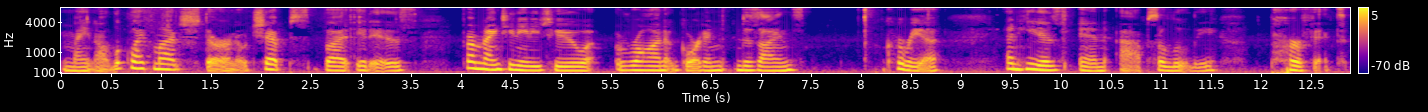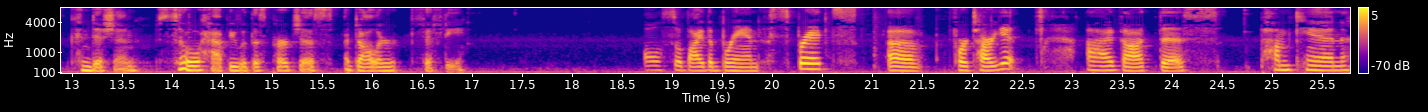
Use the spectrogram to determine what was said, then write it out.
Might not look like much. There are no chips, but it is from 1982, Ron Gordon Designs, Korea. And he is in absolutely perfect condition. So happy with this purchase, $1.50. Also by the brand Spritz uh, for Target. I got this pumpkin,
